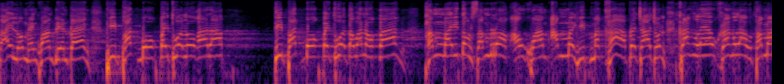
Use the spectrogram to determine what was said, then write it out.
สายลมแห่งความเปลี่ยนแปลง ที่พัดโบกไปทั่วโลกอาหรับ ที่พัดโบกไปทั่วตะวันออกกลางทำไมต้องสำรอกเอาความอำมหิตมาฆ่าประชาชน ครั้งแล้วครั้งเล่าทำไม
